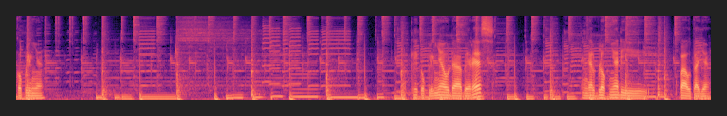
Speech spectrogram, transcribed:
koplingnya. Oke koplingnya udah beres tinggal bloknya di baut aja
